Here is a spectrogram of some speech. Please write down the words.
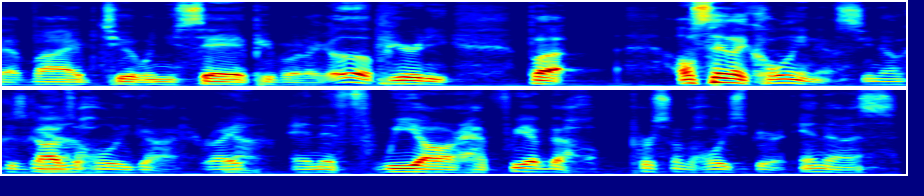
that vibe to it. When you say it, people are like, "Oh, purity," but I'll say like holiness, you know, because God is a holy God, right? Yeah. And if we are, if we have the person of the Holy Spirit in us,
